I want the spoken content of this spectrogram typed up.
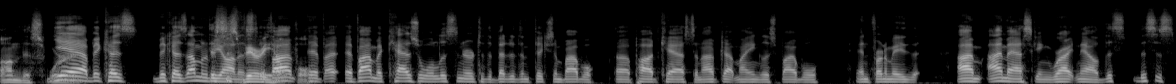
on this word. yeah because because i'm gonna be This is honest very if i'm helpful. if, I, if i'm a casual listener to the better than fiction bible uh, podcast and i've got my english bible in front of me i'm i'm asking right now this this is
